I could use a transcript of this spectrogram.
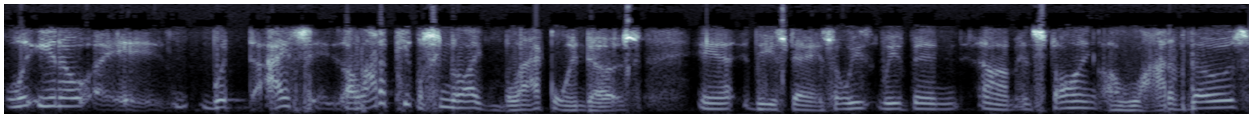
Well, you know, what I see, a lot of people seem to like black windows eh, these days. So we, we've been um, installing a lot of those.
